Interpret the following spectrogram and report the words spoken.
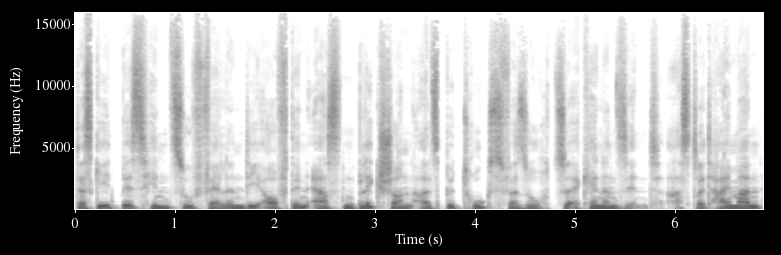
Das geht bis hin zu Fällen, die auf den ersten Blick schon als Betrugsversuch zu erkennen sind. Astrid Heimann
